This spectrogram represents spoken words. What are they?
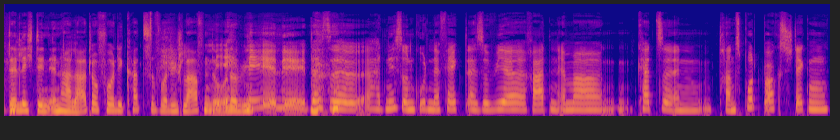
stelle ich den Inhalator vor die Katze, vor die Schlafende nee, oder wie? Nee, nee, das äh, hat nicht so einen guten Effekt. Also wir raten immer, Katze in Transportbox stecken,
